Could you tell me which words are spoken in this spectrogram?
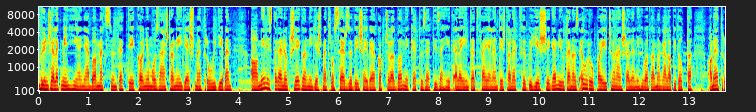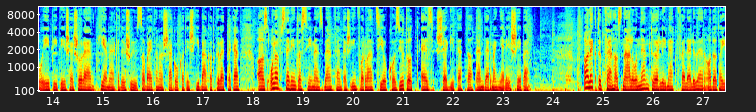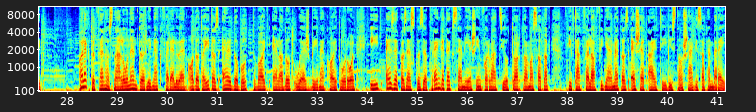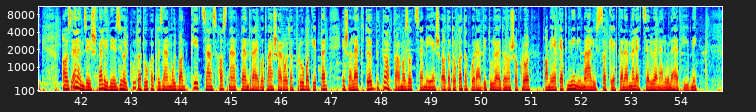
Bűncselekmény hiányában megszüntették a nyomozást a 4-es metró ügyében. A miniszterelnökség a 4-es metró szerződéseivel kapcsolatban még 2017 elején tett feljelentést a legfőbb ügyészsége, miután az Európai Csalás elleni hivatal megállapította, a metró építése során kiemelkedő súlyú szabálytalanságokat és hibákat követtek el. Az Olaf szerint a Siemensben fentes információkhoz jutott, ez segítette a tender megnyerésében. A legtöbb felhasználó nem törli megfelelően adatait a legtöbb felhasználó nem törli megfelelően adatait az eldobott vagy eladott USB meghajtóról, így ezek az eszközök rengeteg személyes információt tartalmazhatnak, hívták fel a figyelmet az eset IT biztonsági szakemberei. Az elemzés felidézi, hogy kutatók a közelmúltban 200 használt pendrive-ot vásároltak próbaképpen, és a legtöbb tartalmazott személyes adatokat a korábbi tulajdonosokról, amelyeket minimális szakértelemmel egyszerűen elő lehet hívni.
